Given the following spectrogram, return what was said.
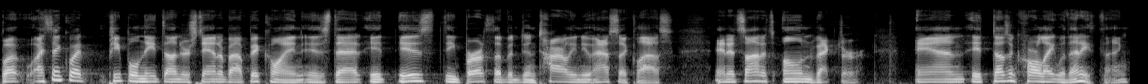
But I think what people need to understand about Bitcoin is that it is the birth of an entirely new asset class, and it's on its own vector, and it doesn't correlate with anything.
